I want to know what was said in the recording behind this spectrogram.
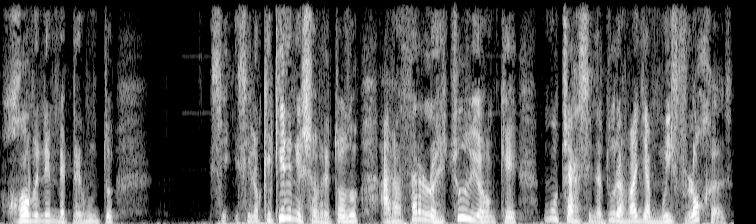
jóvenes, me pregunto si, lo que quieren es sobre todo avanzar en los estudios, aunque muchas asignaturas vayan muy flojas,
